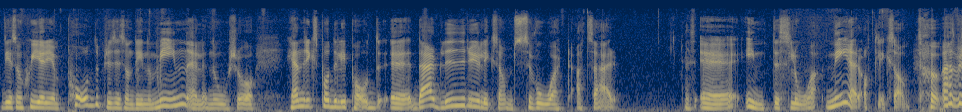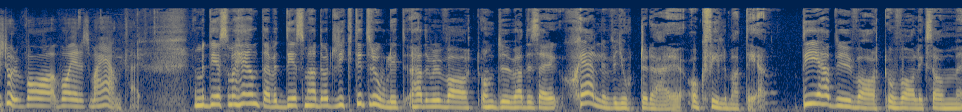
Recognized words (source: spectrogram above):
Det som sker i en podd, precis som din och min eller Nors och Henriks podd eller podd, eh, där blir det ju liksom svårt att så här, eh, inte slå neråt. Liksom. Alltså, förstår du, vad, vad är det som har hänt här? Ja, men det som har hänt är, det som hade varit riktigt roligt hade väl varit om du hade så här, själv gjort det där och filmat det. Det hade ju varit att vara liksom eh,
